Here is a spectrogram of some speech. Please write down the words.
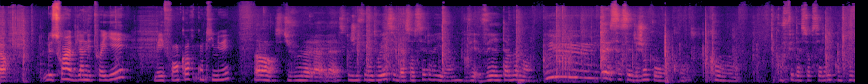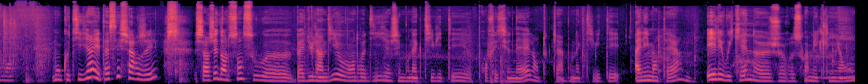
Alors, le soin est bien nettoyé, mais il faut encore continuer. Oh, si tu veux, ce que j'ai fait nettoyer, c'est de la sorcellerie, hein, vé- véritablement. Oui, oui, oui, oui. Et ça, c'est des gens qui ont, qui ont- qui ont- qui ont fait de la sorcellerie contre moi. Mon quotidien est assez chargé. Chargé dans le sens où euh, bah, du lundi au vendredi, j'ai mon activité euh, professionnelle, en tout cas mon activité alimentaire. Et les week-ends, euh, je reçois mes clients.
